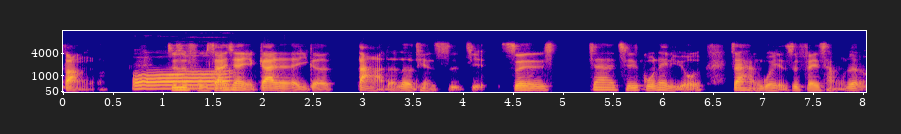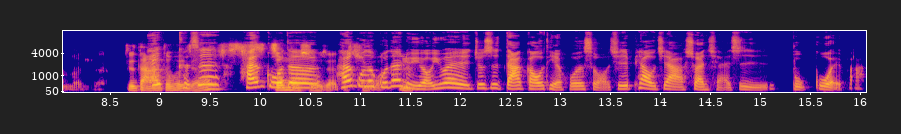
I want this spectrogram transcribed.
放了，哦，就是釜山现在也盖了一个大的乐天世界，所以现在其实国内旅游在韩国也是非常热门的。就大家都会。可是韩国的韩国的国内旅游，因为就是搭高铁或者什么，嗯、其实票价算起来是不贵吧？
